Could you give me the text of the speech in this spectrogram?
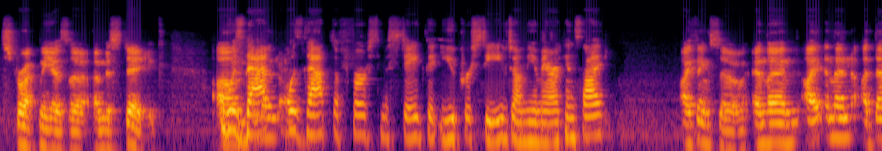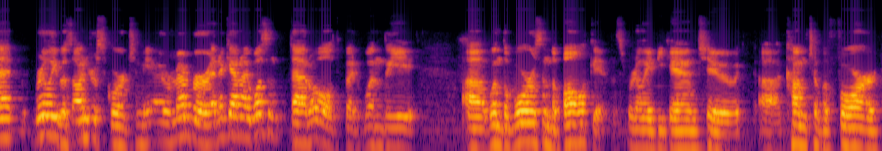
struck me as a, a mistake. Was um, that then, was that the first mistake that you perceived on the American side? I think so. And then I and then that really was underscored to me. I remember, and again, I wasn't that old, but when the uh, when the wars in the Balkans really began to uh, come to the fore,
